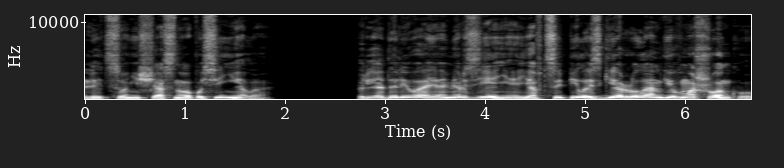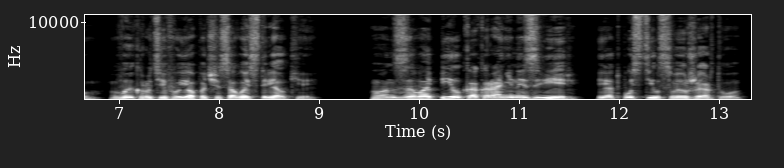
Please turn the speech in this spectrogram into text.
Лицо несчастного посинело. Преодолевая омерзение, я вцепилась Герру Ланге в мошонку, выкрутив ее по часовой стрелке. Он завопил, как раненый зверь, и отпустил свою жертву.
